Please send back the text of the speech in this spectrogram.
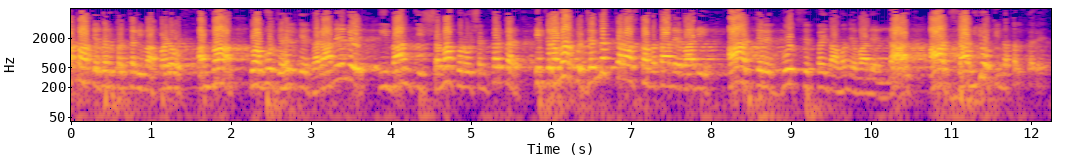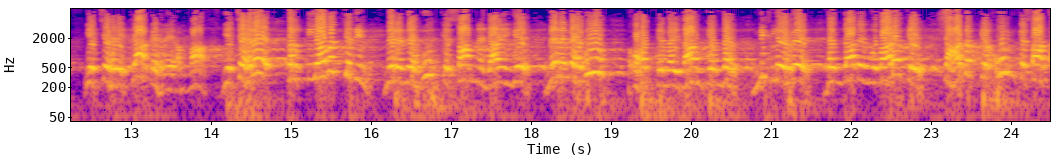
آقا کے در پر کلمہ پڑھو۔ اما تو ابو جہل کے گھرانے میں ایمان کی شمع کو روشن کر کر اکرما کو جنت کا راستہ بتانے والی، آج تیرے گود سے پیدا ہونے والے لال آج زانیوں کی نقل کرے۔ یہ چہرے کیا کہہ رہے اما؟ یہ چہرے کل قیامت کے دن میرے محبوب کے سامنے جائیں گے، میرے محبوب، عہد کے میدان کے اندر نکلے ہوئے دندان مبارک کے شہادت کے خون کے ساتھ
